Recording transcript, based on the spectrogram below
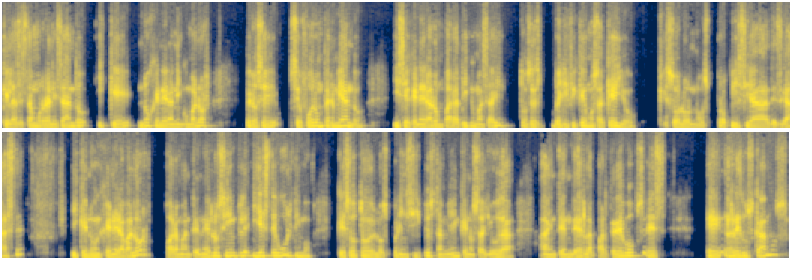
que las estamos realizando y que no generan ningún valor, pero se, se fueron permeando y se generaron paradigmas ahí. Entonces, verifiquemos aquello que solo nos propicia desgaste y que no genera valor para mantenerlo simple. Y este último, que es otro de los principios también que nos ayuda a entender la parte de DevOps, es eh, reduzcamos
